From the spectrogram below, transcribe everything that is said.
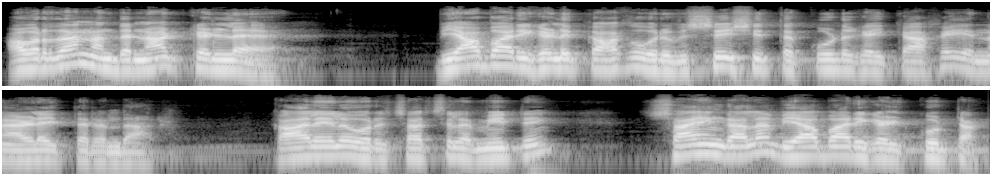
அவர்தான் அந்த நாட்களில் வியாபாரிகளுக்காக ஒரு விசேஷித்த கூடுகைக்காக என்னை அழைத்திருந்தார். காலையில் ஒரு சர்ச்சில் மீட்டிங் சாயங்காலம் வியாபாரிகள் கூட்டம்.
